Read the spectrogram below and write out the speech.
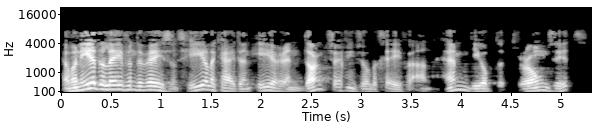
En wanneer de levende wezens heerlijkheid en eer en dankzegging zullen geven aan Hem die op de troon zit,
